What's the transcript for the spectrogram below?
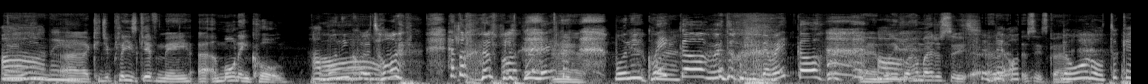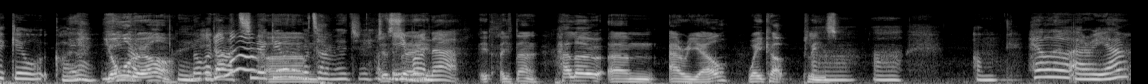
아, 네. Uh, could you please give me a, a morning call? 아, 모닝콜. 저번 했던 네, 모닝콜. Wake up! 왜 그런데 wake up! 네, 모닝 콜 한번 해줄 수, 네, 해- 어, 할수 있을까요? 영어로 어떻게 깨울까요? 영어로요. 네. 너가 나 아침에 깨우는 음, 것처럼 해주. Just say, 이번아. 일- 일단 hello um, Ariel, wake up please. 아, 아, um, hello, Aria.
